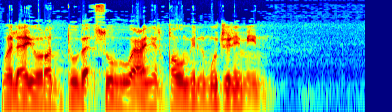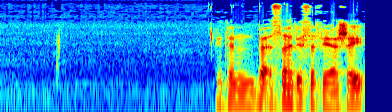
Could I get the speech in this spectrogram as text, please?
ولا يرد بأسه عن القوم المجرمين إذا بأسه ليس فيها شيء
